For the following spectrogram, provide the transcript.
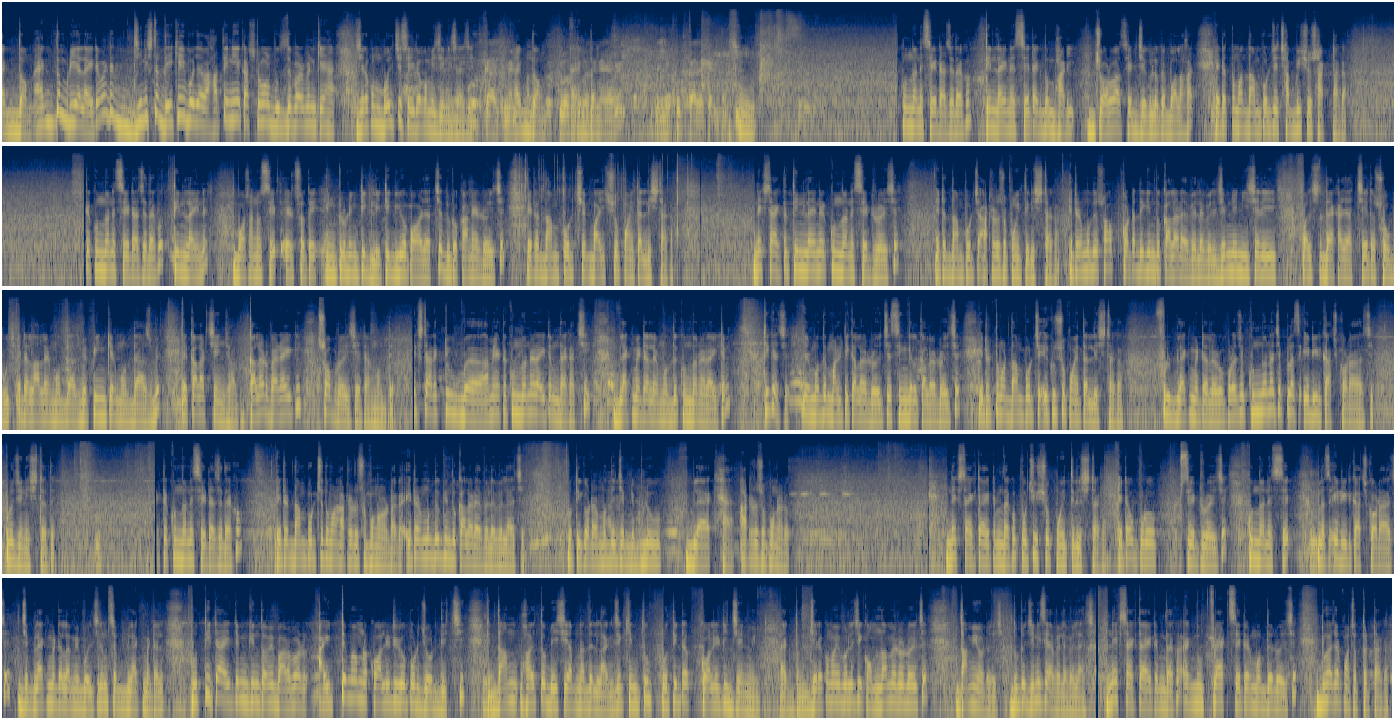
একদম একদম রিয়েল আইটেম এটা জিনিসটা দেখেই বোঝা যাবে। হাতে নিয়ে কাস্টমার বুঝতে পারবেন কি হ্যাঁ যেরকম বলছে সেই রকমই জিনিস আছে। একদম একদম। নিখুঁত কাজ একদম। কুন্দনের সেট আছে দেখো। তিন লাইনের সেট একদম ভারী জড়োয়া সেট যেগুলোকে বলা হয়। এটা তোমার দাম পড়ছে ছাব্বিশশো ষাট টাকা। একটা কুন্দনের সেট আছে দেখো তিন লাইনের। বসানো সেট এর সাথে ইনক্লুডিং টিকলি। টিকলিও পাওয়া যাচ্ছে দুটো কানের রয়েছে। এটার দাম পড়ছে বাইশশো পঁয়তাল্লিশ টাকা। নেক্সট একটা তিন লাইনের কুন্দনের সেট রয়েছে। এটার দাম পড়ছে আঠারোশো পঁয়ত্রিশ টাকা। এটার মধ্যে সব কটাতে কিন্তু কালার অ্যাভেলেবেল যেমনি নিচের এই পলিশটা দেখা যাচ্ছে, এটা সবুজ, এটা লালের মধ্যে আসবে পিঙ্কের মধ্যে আসবে, এর কালার চেঞ্জ হবে। কালার ভ্যারাইটি সব রয়েছে এটার মধ্যে। নেক্সট আরেকটু আমি একটা কুন্দনের আইটেম দেখাচ্ছি ব্ল্যাক মেটালের মধ্যে কুন্দনের আইটেম ঠিক আছে? এর মধ্যে মাল্টি কালার রয়েছে সিঙ্গেল কালার রয়েছে। এটার তোমার দাম পড়ছে একুশশো পঁয়তাল্লিশ টাকা। ফুল ব্ল্যাক মেটালের উপর আছে। কুন্দন আছে প্লাস এডির কাজ করা আছে পুরো জিনিসটাতে। একটা কুন্দনের সেট আছে, দেখো। এটার দাম পড়ছে তোমার আঠারোশো পনেরো টাকা। এটার মধ্যেও কিন্তু কালার অ্যাভেলেবেল আছে। প্রতি কটার মধ্যে যেমনি ব্লু ব্ল্যাক হ্যাঁ আঠারোশো পনেরো। নেক্সট একটা আইটেম দেখো, পঁচিশশো পঁয়ত্রিশ টাকা। এটাও পুরো সেট রয়েছে, কুন্দনের সেট প্লাস এডিট কাজ করা আছে। যে ব্ল্যাক মেটাল আমি বলছিলাম, সে ব্ল্যাক মেটাল প্রতিটা আইটেম কিন্তু আমি বারবার আইটেম আমরা কোয়ালিটির ওপর জোর দিচ্ছি। দাম হয়তো বেশি আপনাদের লাগছে, কিন্তু প্রতিটা কোয়ালিটি জেনুইন একদম। যেরকম আমি বলেছি, কম দামেরও রয়েছে, দামিও রয়েছে। দুটো জিনিসই অ্যাভেলেবেল আছে। নেক্সট একটা আইটেম দেখো, একদম ফ্ল্যাট সেটের মধ্যে রয়েছে দু হাজার পঁচাত্তর টাকা।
